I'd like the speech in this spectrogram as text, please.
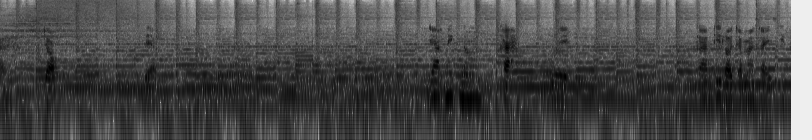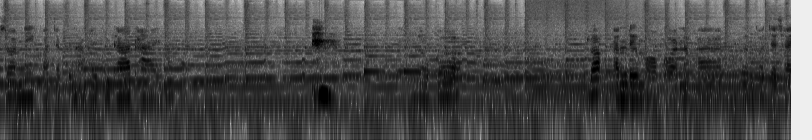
อเจาะแบบยากนิดนึงค่ะด้วย การที่เราจะมาใส่ซิปซ่อนนี่ก็จะเป็นอะไรที่ท้าทายนะคะเราก็ลอกอันเดิมออกก่อนนะคะ เพื่อนๆก็จะใช้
